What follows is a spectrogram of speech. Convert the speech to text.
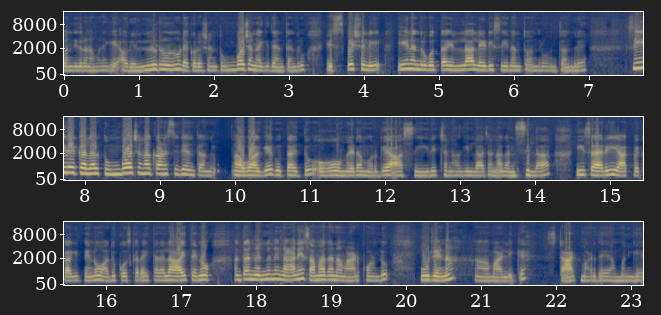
ಬಂದಿದ್ರು ನಮ್ಮನೆಗೆ ಅವರೆಲ್ಲರೂ ಡೆಕೋರೇಷನ್ ತುಂಬ ಚೆನ್ನಾಗಿದೆ ಅಂತಂದರು. ಎಸ್ಪೆಷಲಿ ಏನಂದ್ರು ಗೊತ್ತಾ, ಎಲ್ಲ ಲೇಡೀಸ್ ಏನಂತ ಅಂದರು ಅಂತಂದರೆ ಸೀರೆ ಕಲರ್ ತುಂಬ ಚೆನ್ನಾಗಿ ಕಾಣಿಸ್ತಿದೆ ಅಂತ ಅಂದರು. ಅವಾಗೆ ಗೊತ್ತಾಯಿತು, ಓಹೋ ಮೇಡಮ್ ಅವ್ರಿಗೆ ಆ ಸೀರೆ ಚೆನ್ನಾಗಿಲ್ಲ, ಚೆನ್ನಾಗಿ ಅನಿಸಿಲ್ಲ. ಈ ಸ್ಯಾರಿ ಯಾಕೆ ಬೇಕಾಗಿತ್ತೇನೋ, ಅದಕ್ಕೋಸ್ಕರ ಈ ಥರ ಎಲ್ಲ ಆಯ್ತೇನೋ ಅಂತ ನನ್ನನ್ನು ನಾನೇ ಸಮಾಧಾನ ಮಾಡಿಕೊಂಡು ಪೂಜೆನ ಮಾಡಲಿಕ್ಕೆ ಸ್ಟಾರ್ಟ್ ಮಾಡಿದೆ ಅಮ್ಮನಿಗೆ.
